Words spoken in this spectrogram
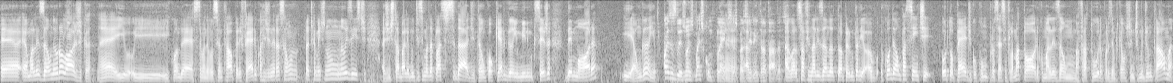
é, é, uma lesão neurológica, né? E, e, e, quando é sistema nervoso central, periférico, a regeneração praticamente não, não existe. A gente trabalha muito em cima da plasticidade, então qualquer ganho mínimo que seja demora e é um ganho. Quais as lesões mais complexas é, para serem agora, tratadas? Agora, só finalizando a tua pergunta ali, quando é um paciente ortopédico, com um processo inflamatório, com uma lesão, uma fratura, por exemplo, que é gente chama de um trauma,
